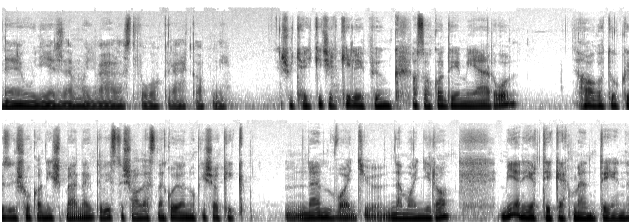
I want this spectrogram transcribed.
de úgy érzem, hogy választ fogok rá kapni. És hogyha egy kicsit kilépünk az akadémiáról, hallgatók közül sokan ismernek, de biztosan lesznek olyanok is, akik nem, vagy nem annyira. Milyen értékek mentén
